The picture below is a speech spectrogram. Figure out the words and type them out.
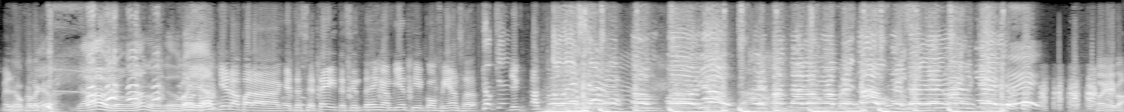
Me dejó con la cara. Diablo, mano. Como quiera para que te setes y te sientes en ambiente y en confianza. Yo quiero- todo ese eso. Con pollo, pantalón apretado, que se le marque. Ahí va.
